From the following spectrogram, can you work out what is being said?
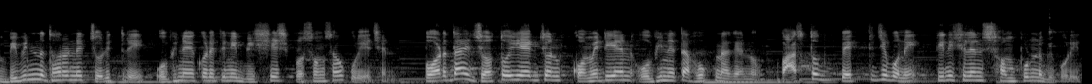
বিভিন্ন ধরনের চরিত্রে অভিনয় করে তিনি বিশেষ প্রশংসাও কুড়িয়েছেন। পর্দায় যতই একজন কমেডিয়ান অভিনেতা হোক না কেন, বাস্তব ব্যক্তি জীবনে তিনি ছিলেন সম্পূর্ণ বিপরীত।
